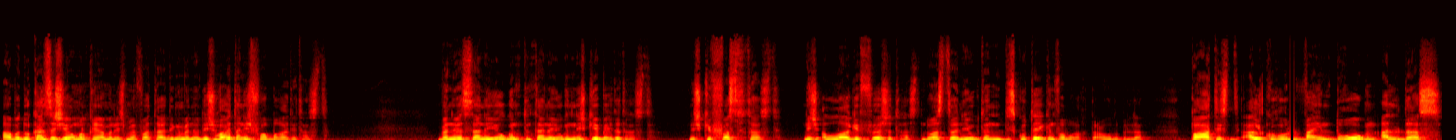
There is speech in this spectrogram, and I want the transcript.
Aber du kannst dich Yawm al-Qiyamah nicht mehr verteidigen, wenn du dich heute nicht vorbereitet hast. Wenn du jetzt deine Jugend in deiner Jugend nicht gebetet hast, nicht gefastet hast, nicht Allah gefürchtet hast. Du hast deine Jugend in Diskotheken verbracht. Partys, Alkohol, Wein, Drogen, all das.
